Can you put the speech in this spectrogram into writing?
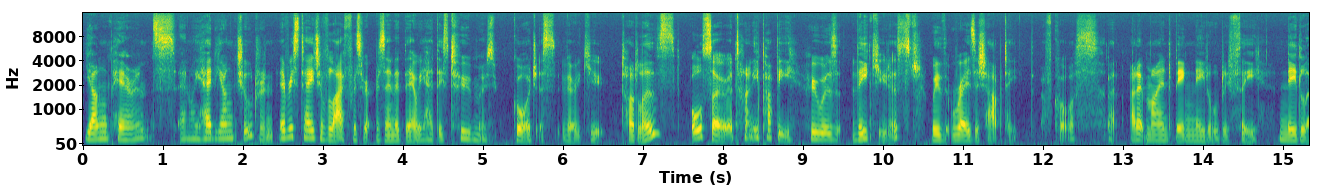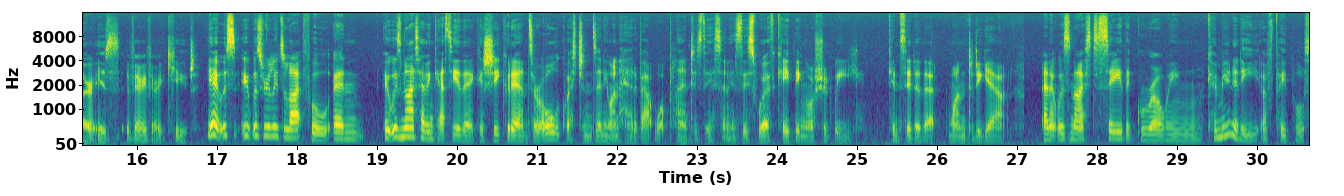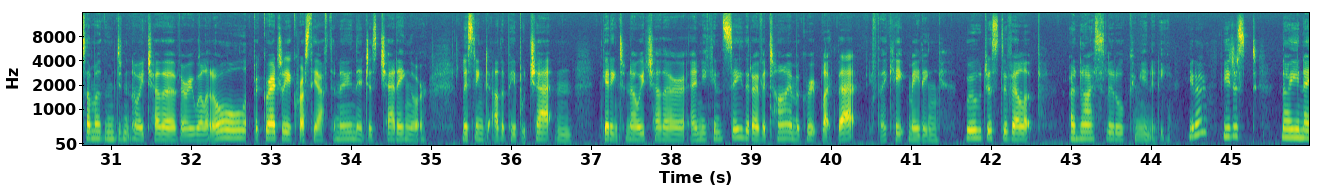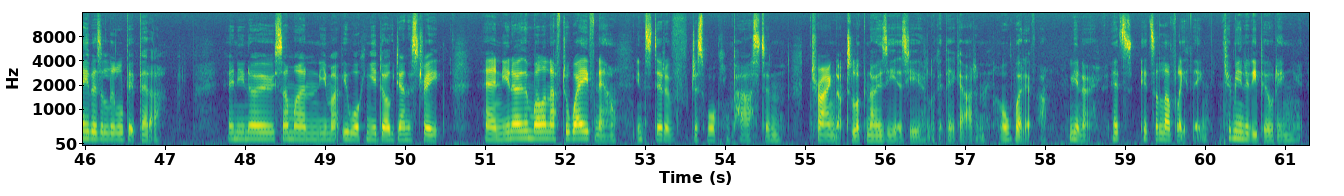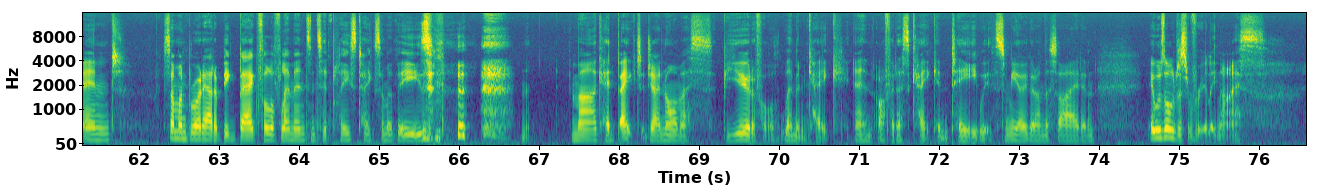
young parents and we had young children. Every stage of life was represented there. We had these two most gorgeous, very cute toddlers. Also, a tiny puppy who was the cutest with razor sharp teeth, of course. But I don't mind being needled if the needler is very, very cute. Yeah, it was it was really delightful and it was nice having Cassia there because she could answer all the questions anyone had about what plant is this and is this worth keeping or should we consider that one to dig out. And it was nice to see the growing community of people. Some of them didn't know each other very well at all, but gradually across the afternoon they're just chatting or listening to other people chat and getting to know each other. And you can see that over time, a group like that, if they keep meeting, will just develop a nice little community. You know, you just know your neighbours a little bit better. And you know someone, you might be walking your dog down the street and you know them well enough to wave now instead of just walking past and trying not to look nosy as you look at their garden or whatever. You know, it's it's a lovely thing. Community building and someone brought out a big bag full of lemons and said, "Please take some of these." Marg had baked a ginormous, beautiful lemon cake and offered us cake and tea with some yogurt on the side, and it was all just really nice.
